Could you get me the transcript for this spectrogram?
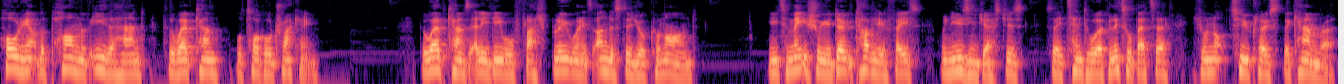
Holding up the palm of either hand to the webcam will toggle tracking. The webcam's LED will flash blue when it's understood your command. You need to make sure you don't cover your face when using gestures, so they tend to work a little better if you're not too close to the camera.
